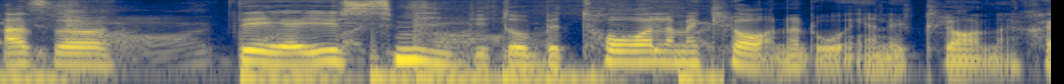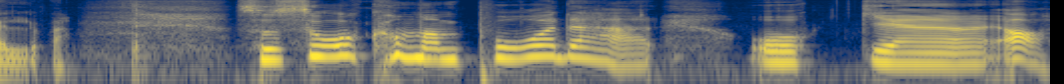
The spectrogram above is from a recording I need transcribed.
Alltså det är ju smidigt att betala med Klarna då enligt Klarna själva. Så så kom man på det här och eh, ja,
